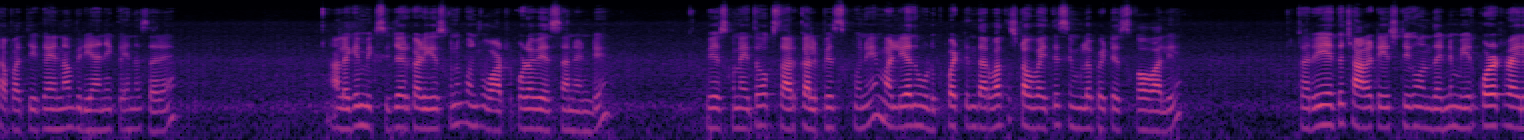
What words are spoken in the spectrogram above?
చపాతీకైనా బిర్యానీకైనా సరే. అలాగే మిక్సీ జార్ కడిగేసుకుని కొంచెం వాటర్ కూడా వేసానండి. వేసుకుని అయితే ఒకసారి కలిపేసుకుని మళ్ళీ అది ఉడుకు పట్టిన తర్వాత స్టవ్ అయితే సిమ్లో పెట్టేసుకోవాలి. కర్రీ అయితే చాలా టేస్టీగా ఉందండి. మీరు కూడా ట్రై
